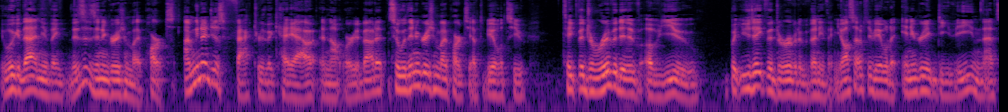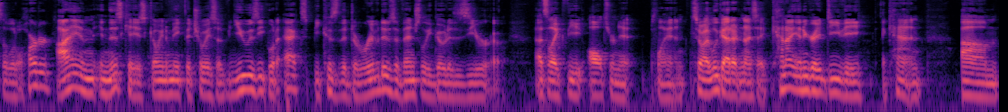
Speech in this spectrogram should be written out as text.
you look at that and you think, this is integration by parts. I'm going to just factor the k out and not worry about it. So with integration by parts, you have to be able to take the derivative of u, but you take the derivative of anything. You also have to be able to integrate dv, and that's a little harder. I am, in this case, going to make the choice of u is equal to x because the derivatives eventually go to zero. That's like the alternate plan. So I look at it and I say, can I integrate dv? I can. Um,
